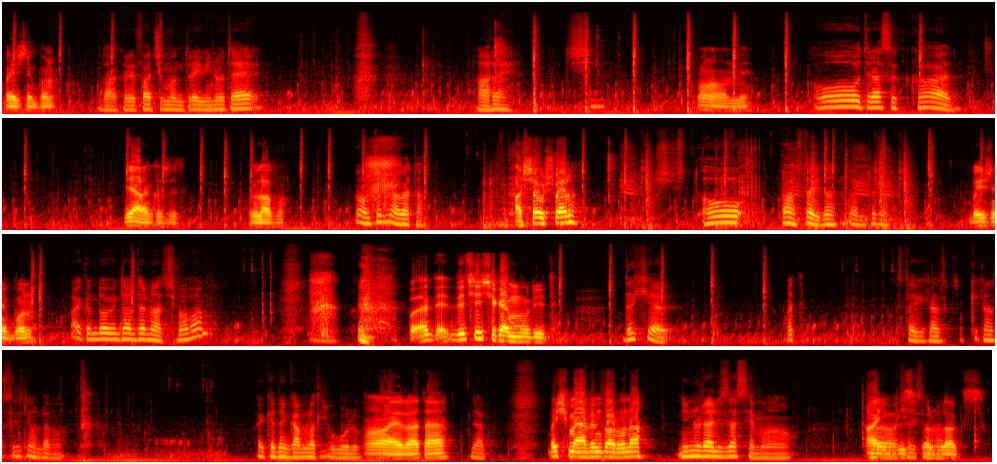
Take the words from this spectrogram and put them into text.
Bă, ești nebun. Dacă le facem în 3 minute... Are. Cine? Doamne. Oh, trebuia să cad. Iar am căzut. În lavă. Ah, am terminat, gata. Așa ușor? Oh, ah, stai, da, da, am terminat. Bă, ești nebun. Hai că în două minute am terminat. Și mă am? Bă, de, de ce zici că ai murit? Da, chiar. What? Stai, că am, că am sărit eu în lavă. Hai că că am luat lugul. A, ai luat aia? Da. Bă, și mai avem doar una? Nici nu realizasem, uh, Ai, că invisible așa-i semnat. blocks.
